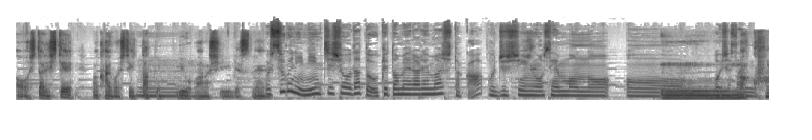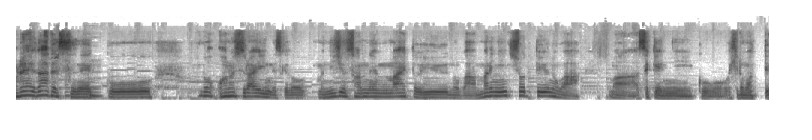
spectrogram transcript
をしたりして、まあ、介護していったというお話ですね。これすぐに認知症だと受け止められましたか？ご受診を専門のお医者さんまあ、これがですね、うん、こうお話しづらいんですけど、まあ、23年前というのがあんまり認知症っていうのが、まあ、世間にこう広まって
